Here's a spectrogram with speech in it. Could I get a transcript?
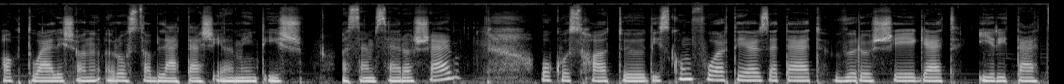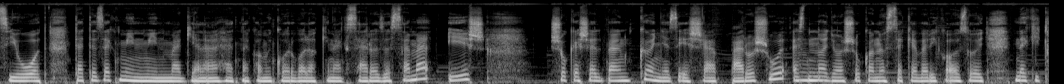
aktuálisan rosszabb látásélményt is a szemszárasság. Okozhat diszkomfortérzetet, vörösséget, irritációt, tehát ezek mind-mind megjelenhetnek, amikor valakinek száraz a szeme, és sok esetben könnyezéssel párosul, ezt mm. nagyon sokan összekeverik az, hogy nekik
